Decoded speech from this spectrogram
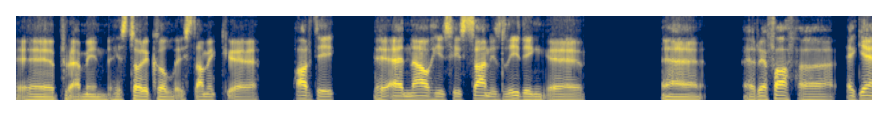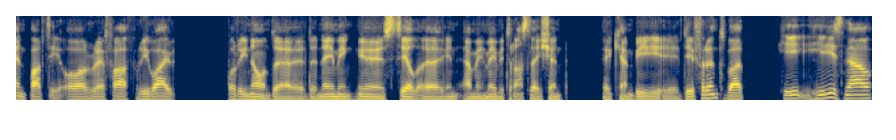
uh, I mean historical Islamic uh, party, uh, and now his his son is leading uh, uh, Refah uh, again party or Refah revived or know the the naming uh, still uh, in I mean maybe translation it can be uh, different, but he he is now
